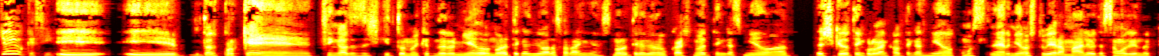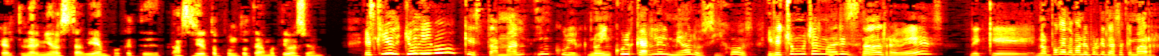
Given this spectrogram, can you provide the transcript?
Yo digo que sí. Y, y entonces, ¿por qué chingados desde chiquito no hay que tener miedo? No le tengas miedo a las arañas, no le tengas miedo a los no le tengas miedo a... De chiquito te inculcan que no tengas miedo, como si tener miedo estuviera mal, y ahorita estamos viendo que el tener miedo está bien, porque te, hasta cierto punto te da motivación. Es que yo, yo digo que está mal incul no inculcarle el miedo a los hijos. Y de hecho muchas madres están al revés. De que no pongas la mano porque te vas a quemar.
